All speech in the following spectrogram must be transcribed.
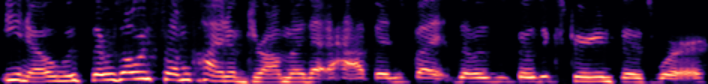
you know was there was always some kind of drama that happened but those those experiences were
